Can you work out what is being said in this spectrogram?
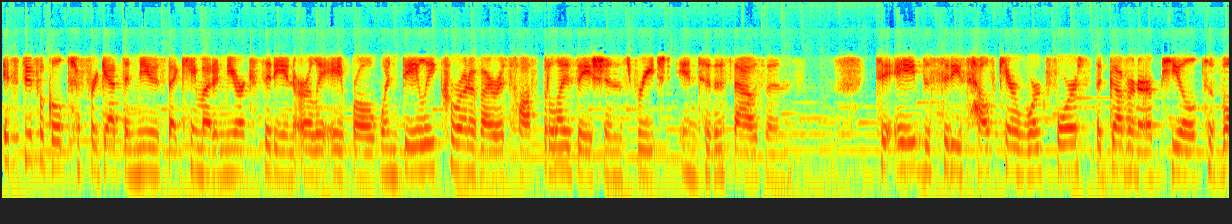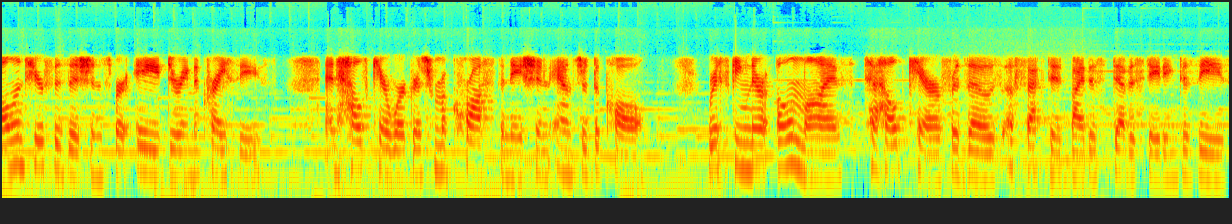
It's difficult to forget the news that came out of New York City in early April when daily coronavirus hospitalizations reached into the thousands. To aid the city's healthcare workforce, the governor appealed to volunteer physicians for aid during the crises, and healthcare workers from across the nation answered the call, risking their own lives to help care for those affected by this devastating disease.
